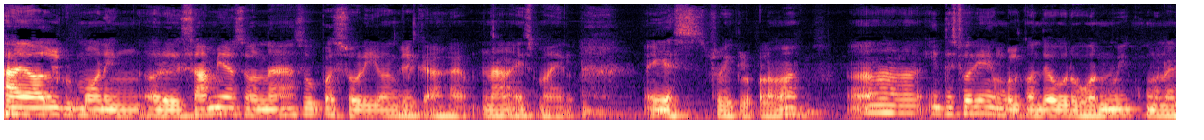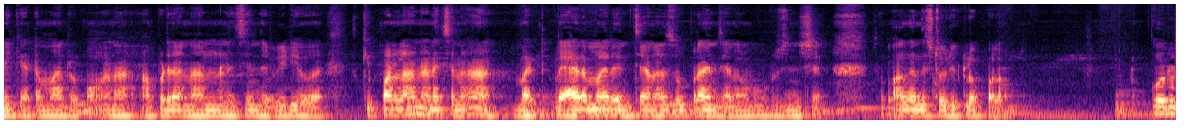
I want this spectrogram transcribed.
ஹாய் ஆல் குட் மார்னிங் ஒரு சாமியா சொன்ன சூப்பர் ஸ்டோரி உங்களுக்காக. நான் இஸ்மாயில். எஸ் ஸ்டோரிக்குள்ளே போகலாமா இந்த ஸ்டோரியை உங்களுக்கு வந்து ஒரு ஒன் வீக் முன்னாடி கேட்ட மாதிரி இருக்கும். ஆனால் அப்படி தான் நான் நினச்சி இந்த வீடியோவை ஸ்கிப் பண்ணலாம்னு நினச்சேன்னா பட் வேறு மாதிரி இருந்துச்சு. ஆனால் சூப்பராக இருந்துச்சு. எனக்கு ரொம்ப பிடிச்சிருந்துச்சு. ஸோ வாங்க இந்த ஸ்டோரிக்குள்ளே போகலாம் ஒரு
